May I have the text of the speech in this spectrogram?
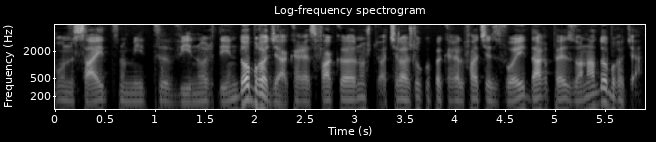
un site numit Vinuri din Dobrogea, care să facă, nu știu, același lucru pe care îl faceți voi, dar pe zona Dobrogea.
